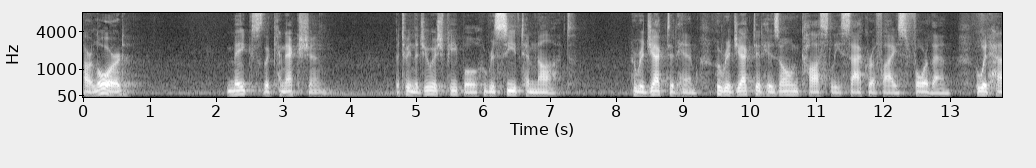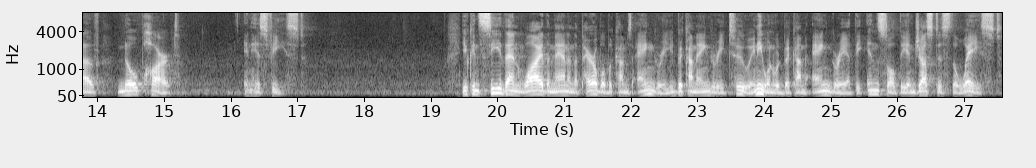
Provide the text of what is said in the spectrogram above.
Our Lord makes the connection between the Jewish people who received him not who rejected him, who rejected his own costly sacrifice for them, who would have no part in his feast. You can see then why the man in the parable becomes angry. You'd become angry too. Anyone would become angry at the insult, the injustice, the waste.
